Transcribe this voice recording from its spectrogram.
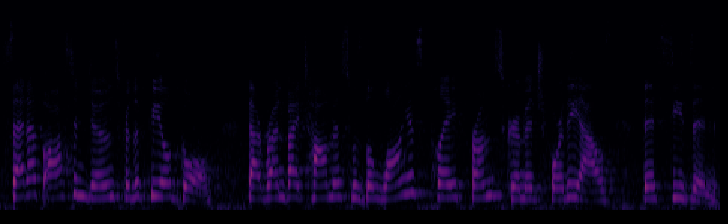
set up Austin Jones for the field goal. That run by Thomas was the longest play from scrimmage for the Owls this season.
